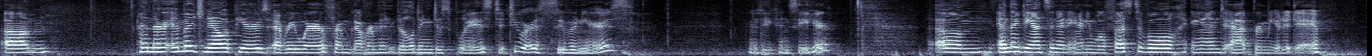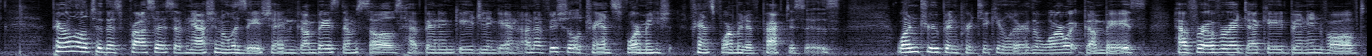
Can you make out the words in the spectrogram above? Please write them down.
Um, and their image now appears everywhere from government building displays to tourist souvenirs, as you can see here. Um, and they dance in an annual festival and at Bermuda Day. Parallel to this process of nationalization, Gombeys themselves have been engaging in unofficial transformative practices. One troop in particular, the Warwick Gombeys, have for over a decade been involved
